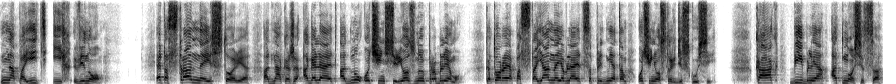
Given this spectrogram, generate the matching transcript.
напоить их вином – это странная история, однако же оголяет одну очень серьезную проблему, которая постоянно является предметом очень острых дискуссий. Как Библия относится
